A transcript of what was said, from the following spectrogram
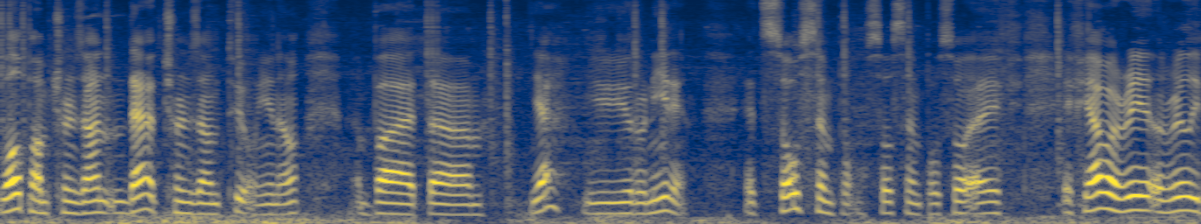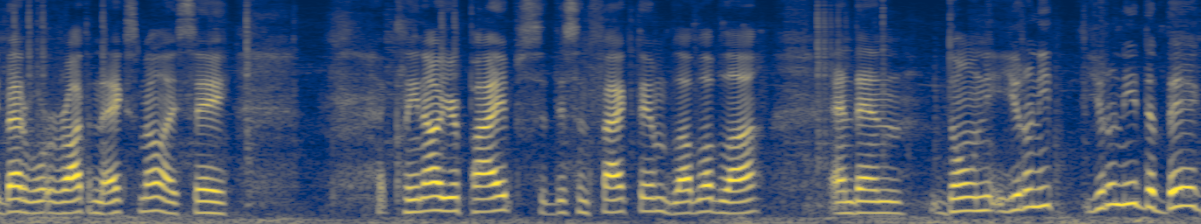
well pump turns on that turns on too you know? But um, yeah you, you don't need it. It's so simple so simple. So if if you have a, re- a really bad rotten egg smell i say clean out your pipes disinfect them blah blah blah and then don't you don't need you don't need the big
